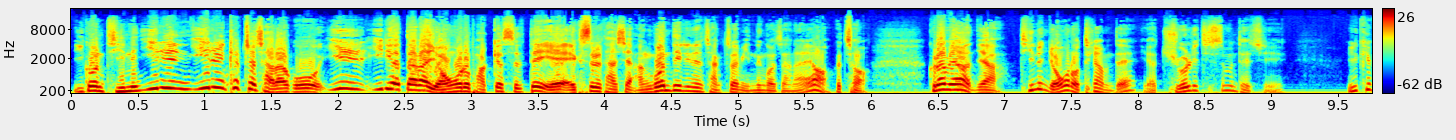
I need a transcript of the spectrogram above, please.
이건 D는 1은, 1은 캡처 잘하고 1, 1이었다가 0으로 바뀌었을 때 얘 X를 다시 안 건드리는 장점이 있는 거잖아요. 그쵸? 그러면 야 D는 0을 어떻게 하면 돼? 야 듀얼리티 쓰면 되지. 이렇게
